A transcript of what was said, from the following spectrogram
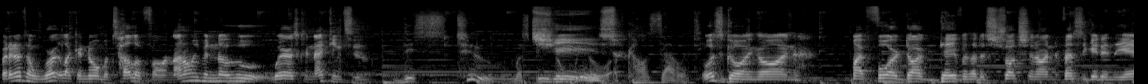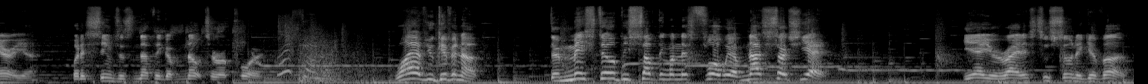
But it doesn't work like a normal telephone. I don't even know who where it's connecting to. This too must be the will of causality. What's going on? My four dark devas of destruction are investigating the area, but it seems there's nothing of note to report. Listen. Why have you given up? There may still be something on this floor we have not searched yet. Yeah, you're right. It's too soon to give up.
